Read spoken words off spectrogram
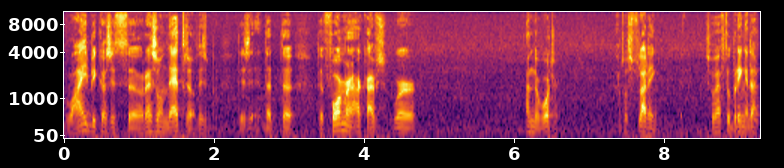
why? Because it's the raison d'être of this, this that the, the former archives were underwater. It was flooding. So we have to bring it up.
